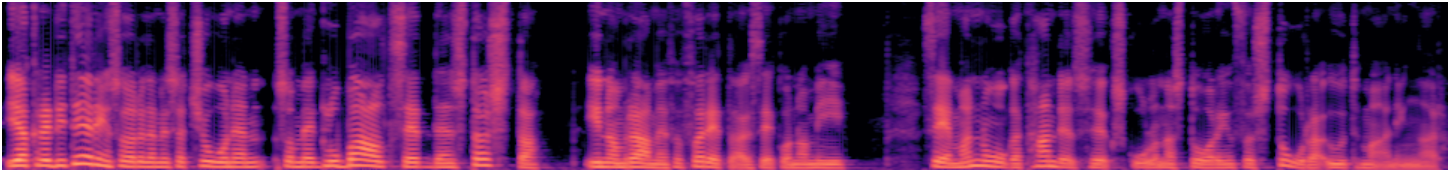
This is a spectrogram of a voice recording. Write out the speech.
I akkrediteringsorganisationen, som är globalt sett den största inom ramen för företagsekonomi, ser man nog att handelshögskolorna står inför stora utmaningar.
